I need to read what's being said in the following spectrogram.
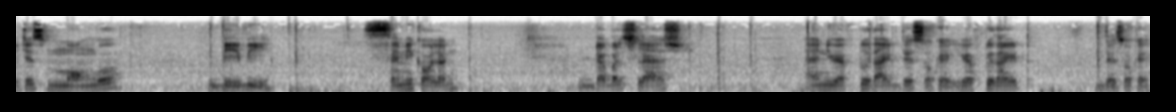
which is mongodb semicolon double slash and you have to write this okay you have to write this okay.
